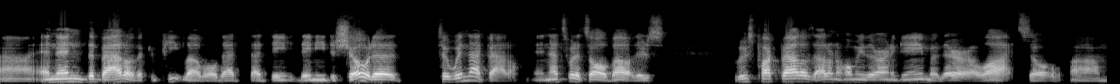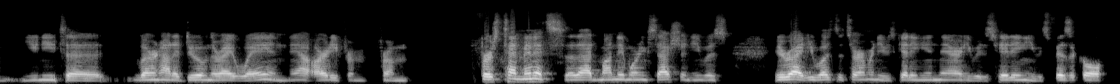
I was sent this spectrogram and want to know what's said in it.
uh, and then the battle, the compete level that that they they need to show to to win that battle, and that's what it's all about. There's loose puck battles. I don't know how many there are in a game, but there are a lot. So um, you need to learn how to do them the right way. And yeah, Artie from from the first ten minutes of that Monday morning session, he was. You're right. He was determined. He was getting in there. He was hitting. He was physical.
